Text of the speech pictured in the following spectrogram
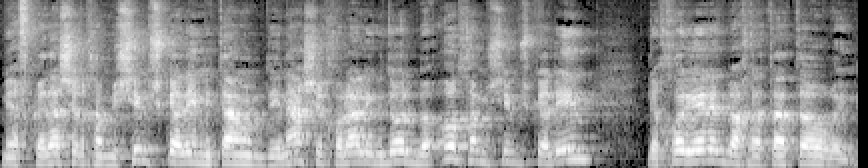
מהפקדה של 50 שקלים מטעם המדינה שיכולה לגדול בעוד 50 שקלים לכל ילד בהחלטת ההורים.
